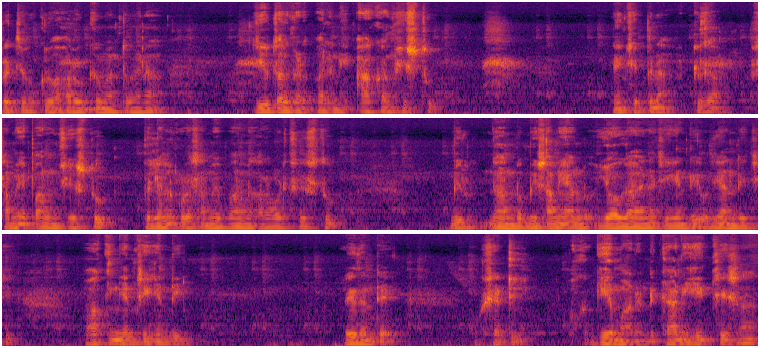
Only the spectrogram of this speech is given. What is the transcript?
ప్రతి ఒక్కరూ ఆరోగ్యవంతమైన జీవితాలు గడపాలని ఆకాంక్షిస్తూ నేను చెప్పినట్లుగా సమయపాలన చేస్తూ పిల్లల్ని కూడా సమయపాలన అలవాటు చేస్తూ మీరు దానిలో మీ సమయంలో యోగా అయినా చేయండి ఉదయం లేచి వాకింగ్ అయినా చేయండి. లేదంటే ఒక షటిల్ ఒక గేమ్ ఆడండి. కానీ ఏది చేసినా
